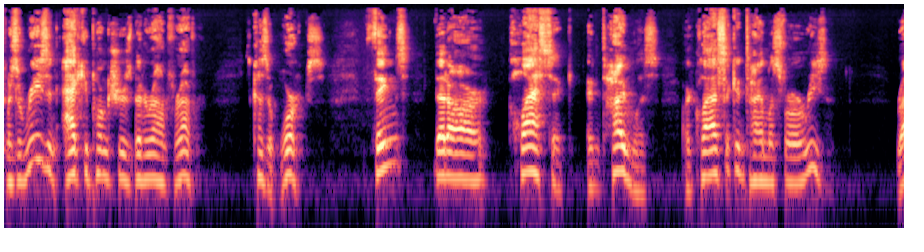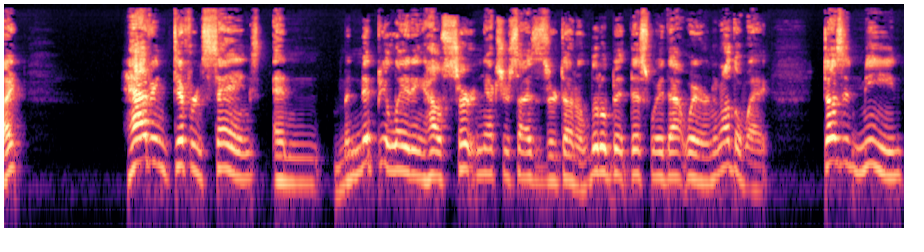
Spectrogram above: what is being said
There's a reason acupuncture has been around forever. It's because it works. Things that are classic and timeless are classic and timeless for a reason, right? Having different sayings and manipulating how certain exercises are done a little bit this way, that way, or another way doesn't mean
